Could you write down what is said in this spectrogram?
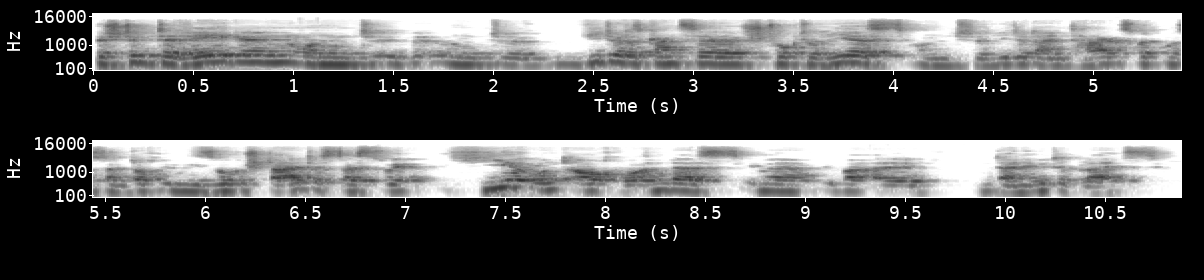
bestimmte Regeln und, und wie du das Ganze strukturierst und wie du deinen Tagesrhythmus dann doch irgendwie so gestaltest, dass du hier und auch woanders immer überall in deiner Mitte bleibst?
